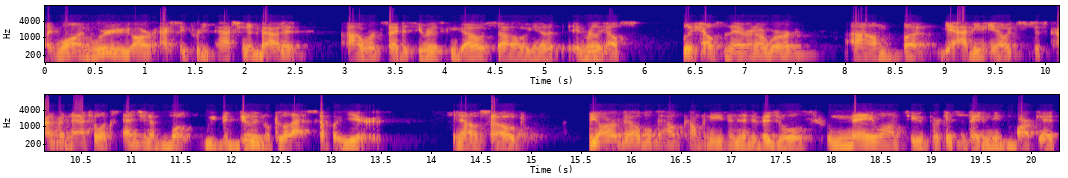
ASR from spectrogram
like one, we are actually pretty passionate about it. Uh, we're excited to see where this can go. So you know, it really helps really helps there in our work. Um, but yeah, I mean, you know, it's just kind of a natural extension of what we've been doing over the last couple of years. You know, so we are available to help companies and individuals who may want to participate in these markets,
